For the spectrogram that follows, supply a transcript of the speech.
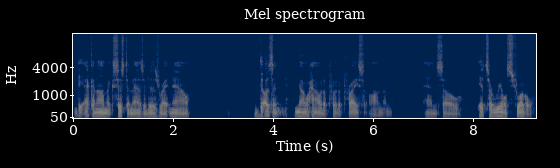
the economic system as it is right now doesn't know how to put a price on them. And so it's a real struggle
